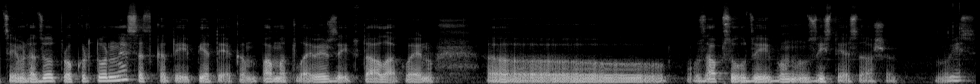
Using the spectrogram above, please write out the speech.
Acīm redzot, prokuratūra nesaskatīja pietiekamu pamatu, lai virzītu tālāk vai nu, uh, uz apsūdzību un uz iztiesāšanu. Nu, viss.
